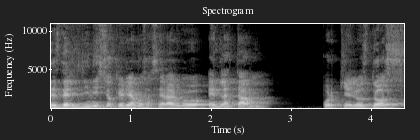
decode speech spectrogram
desde el inicio queríamos hacer algo en la TAM, porque los dos,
